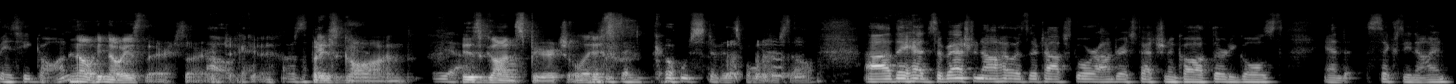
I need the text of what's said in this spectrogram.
Is he gone? No, he no, he's there. Sorry, oh, okay. like, but he's gone. Yeah, he's gone spiritually. He's a ghost of his former self. Uh, they had Sebastian Aho as their top scorer, Andrei Svechnikov, 30 goals and 69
